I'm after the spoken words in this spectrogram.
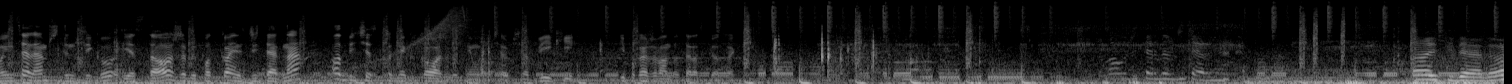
Moim celem przy tym triku jest to, żeby pod koniec G-turna odbić się z przedniego koła, żeby nie musieć robić odbijki i pokażę Wam to teraz Piotrek. Mały gitarny w gitarnie. To jest idea, no.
